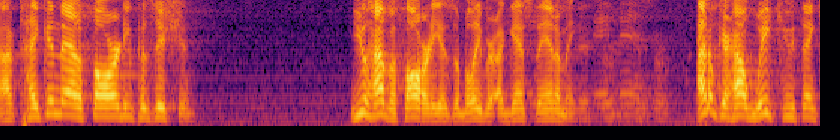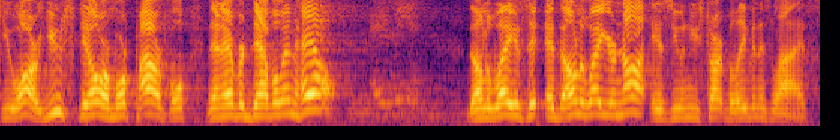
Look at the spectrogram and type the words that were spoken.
I've taken that authority position. You have authority as a believer against the enemy. I don't care how weak you think you are, you still are more powerful than ever devil in hell. The only way is it, the only way you're not is when you start believing his lies.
